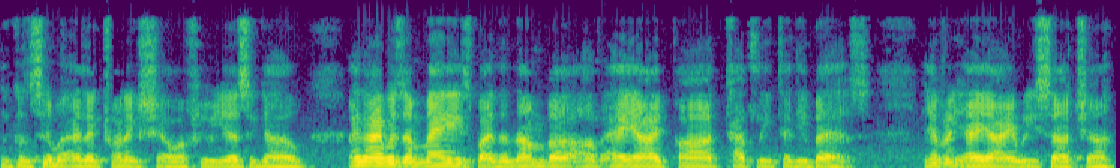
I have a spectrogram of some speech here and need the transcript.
the Consumer Electronics Show a few years ago, and I was amazed by the number of AI-powered cuddly teddy bears. Every AI researcher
